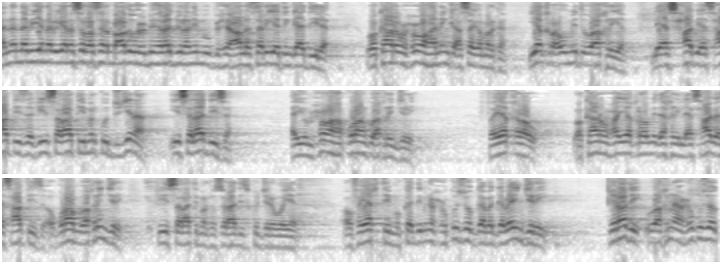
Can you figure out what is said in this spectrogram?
ana nabiya nabigeena sal slam bacdu wuxuu bixi rajulan inbuu bixiy calaa sariyatin gaadiila. Wa kaana wuxuu ahaa ninka asaga marka yaqra'u mid uu akhriya liasxaabi asxaabtiisa fii salaatihi markuu dujina iyo salaadiisa ayuu muxuu ahaa qur'aanku akhrin jiray. Fa yaqra'u wa kaana wuxuu yaqra'u mid akhriya liasxaabi asxaabtiisa oo qur'aan buu akhrin jiray fii salaatihi markuu salaadiisa ku jira weeyaan oo fa yakhtimu kadibna wuxuu ku soo gabagabayn jiray. Qiradii uu akhrina wuxuu ku soo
